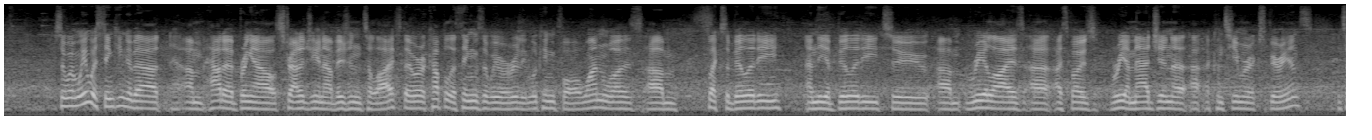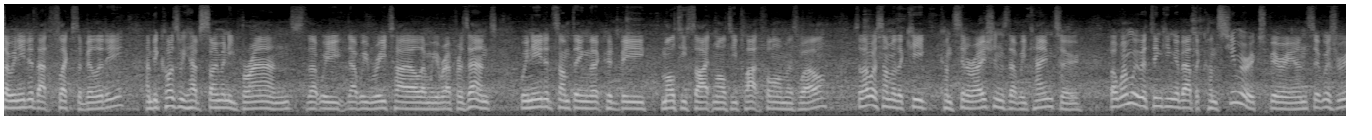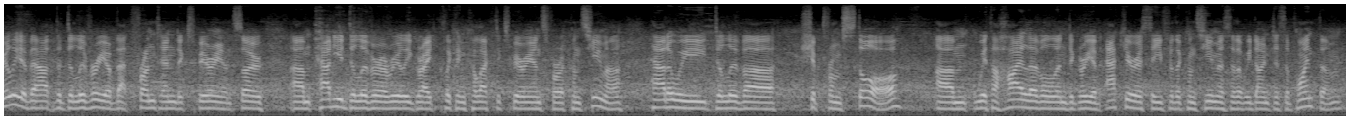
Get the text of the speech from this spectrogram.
So when we were thinking about um, how to bring our strategy and our vision to life, there were a couple of things that we were really looking for. One was um, flexibility and the ability to um, realize, uh, I suppose, reimagine a, a consumer experience. And so we needed that flexibility, and because we have so many brands that we, that we retail and we represent, we needed something that could be multi-site, multi-platform as well. So that were some of the key considerations that we came to. But when we were thinking about the consumer experience, it was really about the delivery of that front-end experience. So um, how do you deliver a really great click and collect experience for a consumer? How do we deliver ship from store um, with a high level and degree of accuracy for the consumer so that we don't disappoint them?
